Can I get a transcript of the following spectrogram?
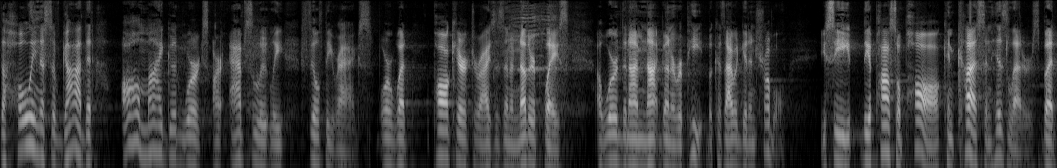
the holiness of God, that all my good works are absolutely filthy rags. Or what Paul characterizes in another place, a word that I'm not going to repeat because I would get in trouble. You see, the Apostle Paul can cuss in his letters, but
